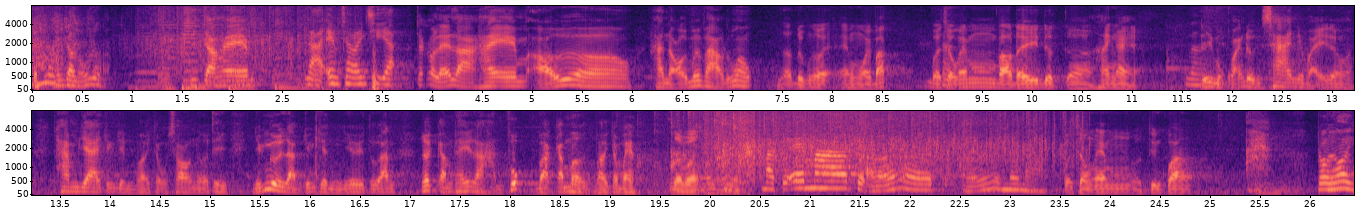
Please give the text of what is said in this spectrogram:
sáng luôn? Không cho ngủ luôn. Xin chào hai em Dạ em chào anh chị ạ Chắc có lẽ là hai em ở ờ, Hà Nội mới vào đúng không? Dạ đúng rồi, em ngoài Bắc. Vợ chồng em vào đây được uh, 2 ngày ạ. vâng. Đi một quãng đường xa như vậy rồi mà tham gia chương trình Vợ chồng son nữa thì những người làm chương trình như tụi anh rất cảm thấy là hạnh phúc và cảm ơn vợ chồng em. Dạ vâng, cảm ơn. Mà tụi em à, tụi ở ờ, ở nơi nào? Vợ chồng em ở Tuyên Quang ạ. Trời ơi,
